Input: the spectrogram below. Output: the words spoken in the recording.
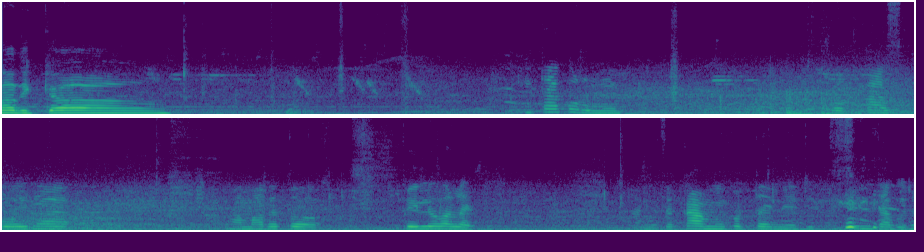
না দেখা। কিতা করব সব কাজ কইরা আমারে তো পেলে ভালাই আমি তো কামই করতে নেই চিন্তা করে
